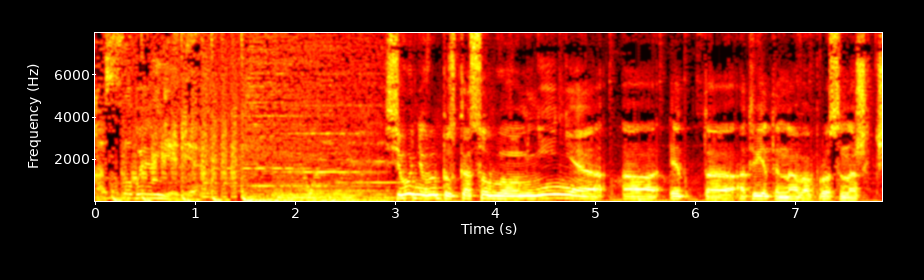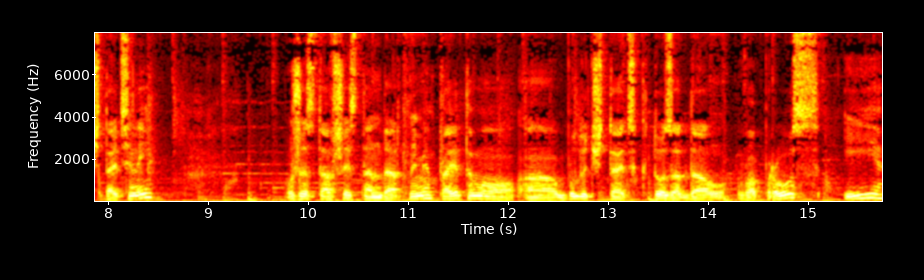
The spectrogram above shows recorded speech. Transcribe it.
Особое мнение Сегодня выпуск особого мнения а, – это ответы на вопросы наших читателей, уже ставшие стандартными, поэтому а, буду читать, кто задал вопрос и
